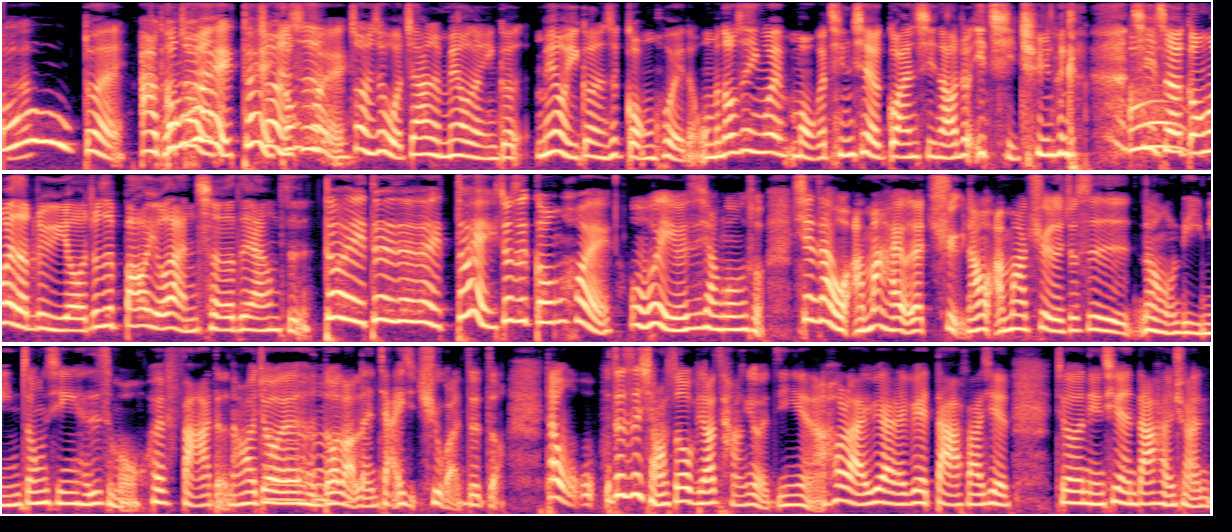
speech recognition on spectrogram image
哦。对啊，工会对，重点是重点是我家人没有人一个没有一个人是工会的，我们都是因为某个亲戚的关系，然后就一起去那个汽车工会的旅游，就是包游览车这样子。对对对对对，就是工会，我我以为是乡公所。现在我阿妈还有在去，然后我阿妈去的就是那种李明中心还是什么会发的，然后就会很多老人家一起去玩这种。但我这是小时候比较常有的经验啊，后来越来越大，发现就年轻人大家很喜欢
